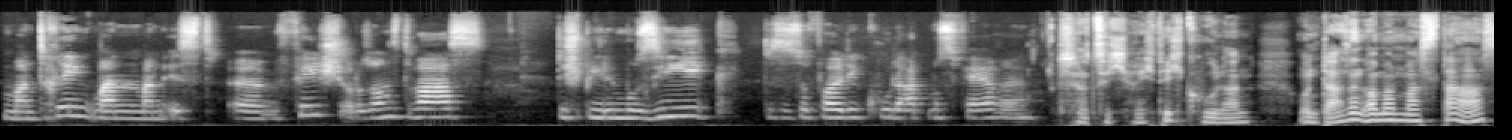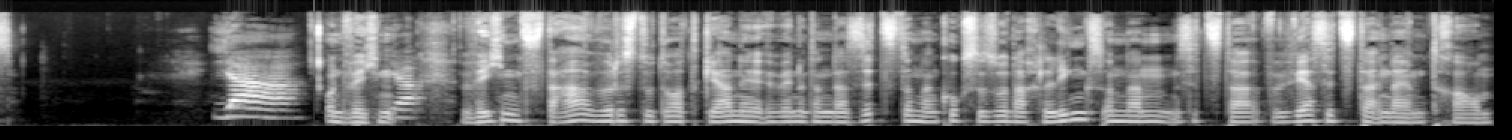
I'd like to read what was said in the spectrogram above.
Man trinkt, man, man isst ähm, Fisch oder sonst was. Die spielen Musik. Das ist so voll die coole Atmosphäre. Das hört sich richtig cool an. Und da sind auch manchmal Stars. Ja, Und welchen, ja. welchen Star würdest du dort gerne, wenn du dann da sitzt und dann guckst du so nach links und dann sitzt da, wer sitzt da in deinem Traum?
